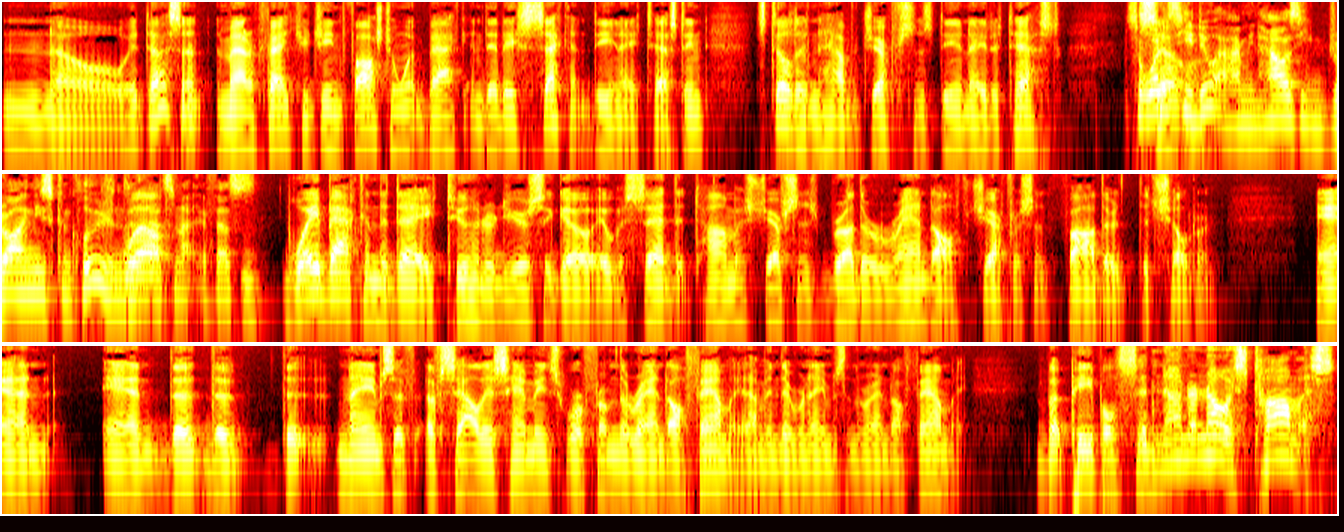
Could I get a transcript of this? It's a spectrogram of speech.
No, it doesn't. As a matter of fact, Eugene Foster went back and did a second DNA testing. Still didn't have Jefferson's DNA to test. So what is he doing? I mean, how is he drawing these conclusions? Well, if that's not, if that's way back in the day, 200 years ago, it was said that Thomas Jefferson's brother Randolph Jefferson fathered the children, and and the the the names of, of Sally's Hemings were from the Randolph family. I mean, there were names in the Randolph family, but people said, no, no, no, it's Thomas.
